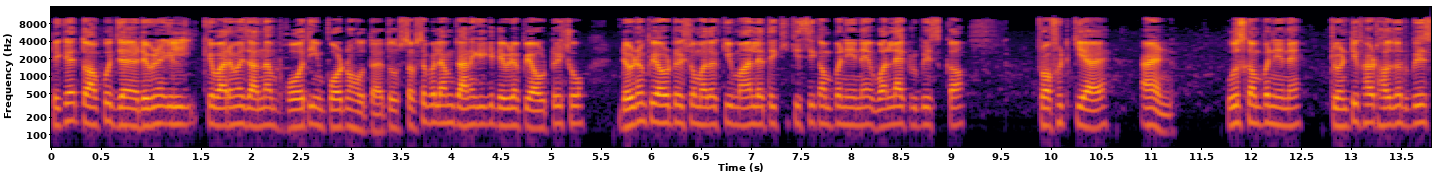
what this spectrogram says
ठीक है? तो आपको डिविडेंड इल के बारे में जानना बहुत ही इंपॉर्टेंट होता है। तो सबसे पहले हम जानेंगे कि dividend pay out ratio dividend pay out ratio मतलब कि मान लेते हैं कि किसी कंपनी ने वन लाख रुपीज़ का प्रॉफिट किया है एंड उस कंपनी ने ट्वेंटी फाइव थाउज़ेंड रुपीज़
